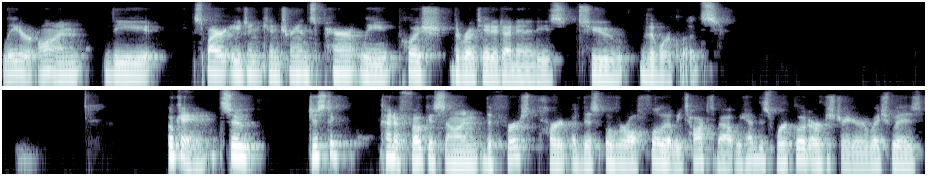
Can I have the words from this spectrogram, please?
later on the Spire agent can transparently push the rotated identities to the workloads. Okay, so just to kind of focus on the first part of this overall flow that we talked about, we had this workload orchestrator, which was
